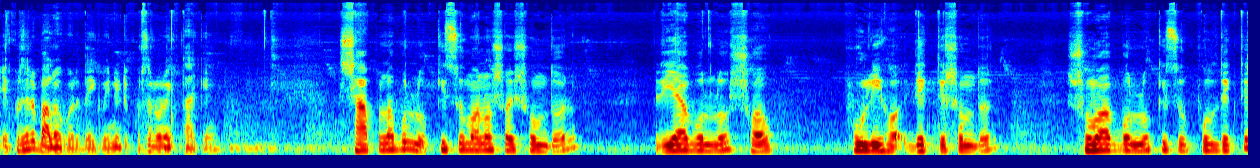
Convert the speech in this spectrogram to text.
এই কোশ্চেনটা ভালো করে দেখবেন, এটা কোশ্চেন অনেক থাকে। শাপলা বলল, কিছু মানুষ হয় সুন্দর, রিয়া বলল সব ফুলই হয় দেখতে সুন্দর। সোমা বলল, কিছু ফুল দেখতে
